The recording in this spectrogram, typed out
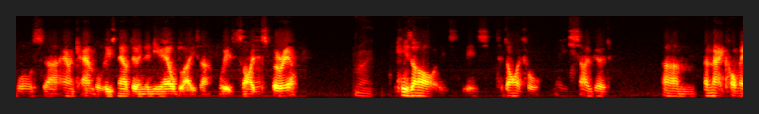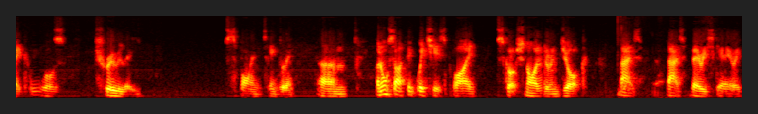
was uh, Aaron Campbell, who's now doing the new Hellblazer with Si Spurrier. Right. His art is, is to die for. He's so good. Um, and that comic was truly spine tingling. Um, and also, I think Wytches by Scott Snyder and Jock. That's that's very scary.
